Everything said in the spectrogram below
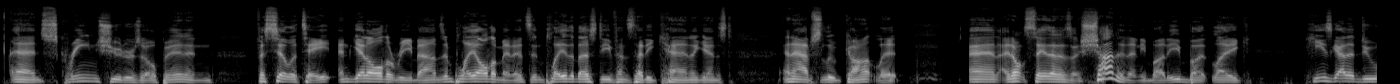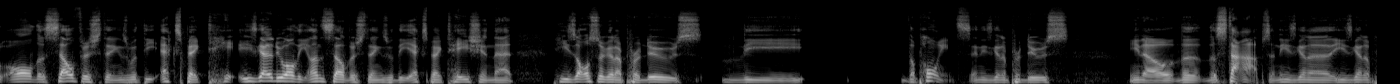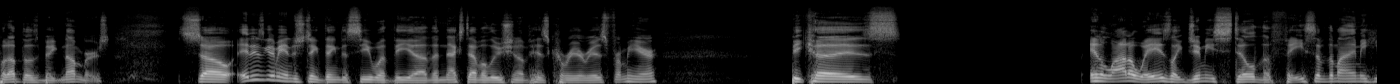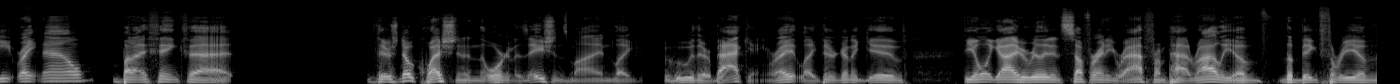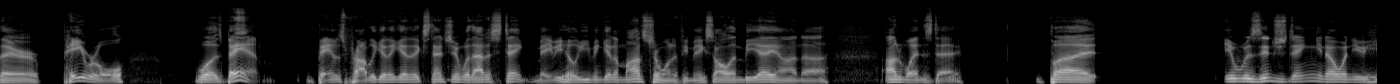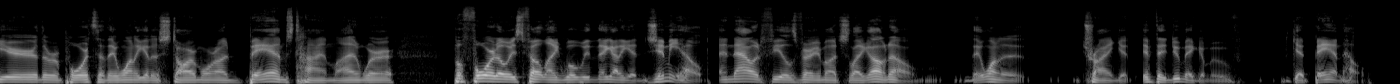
and screen shooters open and facilitate and get all the rebounds and play all the minutes and play the best defense that he can against an absolute gauntlet. And I don't say that as a shot at anybody, but like he's got to do all the selfish things with the expectation he's got to do all the unselfish things with the expectation that he's also going to produce the the points and he's going to produce you know the the stops and he's going to he's going to put up those big numbers so it is going to be an interesting thing to see what the uh, the next evolution of his career is from here because in a lot of ways like Jimmy's still the face of the Miami Heat right now but I think that there's no question in the organization's mind like who they're backing, right? Like they're going to give the only guy who really didn't suffer any wrath from Pat Riley of the big 3 of their payroll was Bam. Bam's probably going to get an extension without a stink. Maybe he'll even get a monster one if he makes all NBA on uh on Wednesday. But it was interesting, you know, when you hear the reports that they want to get a star more on Bam's timeline, where before it always felt like, well, we, they got to get Jimmy help, and now it feels very much like, oh no, they want to try and get if they do make a move, get Bam help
